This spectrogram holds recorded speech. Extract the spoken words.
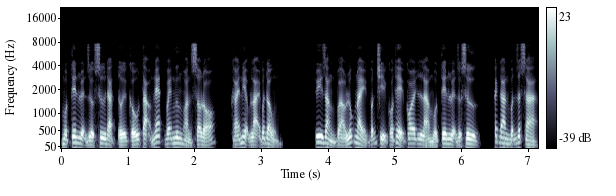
một tên luyện dược sư đạt tới cấu tạo nét vẽ ngưng hoàn sau đó, khái niệm lại bất đồng. Tuy rằng vào lúc này vẫn chỉ có thể coi là một tên luyện dược sư, cách đan vẫn rất xa.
